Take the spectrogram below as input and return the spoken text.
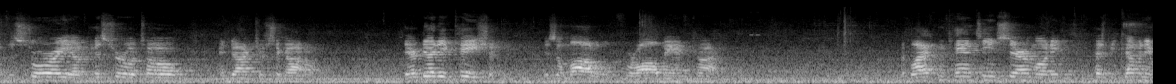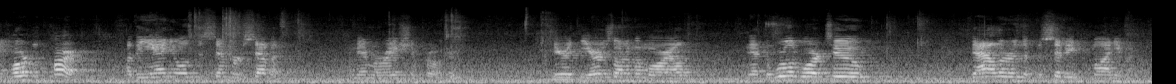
of the story of Mr. Oto and Dr. Sugano. Their dedication is a model for all mankind. The Blackened Canteen ceremony has become an important part of the annual December 7th commemoration program here at the Arizona Memorial and at the World War II Valor in the Pacific Monument.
